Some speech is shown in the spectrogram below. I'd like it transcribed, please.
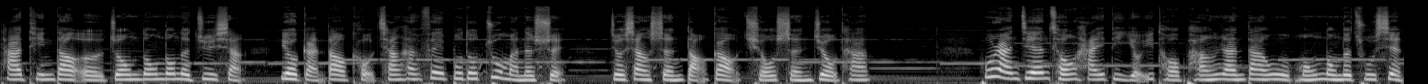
他听到耳中咚咚的巨响。又感到口腔和肺部都注满了水，就向神祷告，求神救他。忽然间，从海底有一头庞然大物朦胧的出现。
